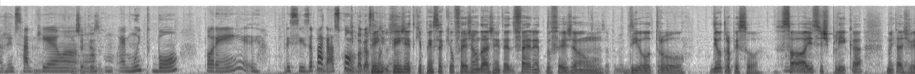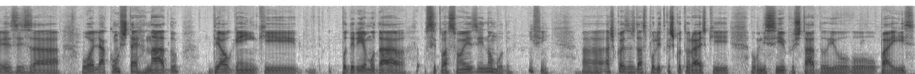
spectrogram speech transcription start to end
A gente sabe que é, uma, uma, um, é muito bom, porém precisa pagar as contas. Pagar as tem, contas. tem gente que pensa que o feijão da gente é diferente do feijão é, de outro de outra pessoa. Só uhum. isso explica muitas vezes a, o olhar consternado de alguém que poderia mudar situações e não muda. Enfim, uh, as coisas das políticas culturais que o município, o estado e o, o país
